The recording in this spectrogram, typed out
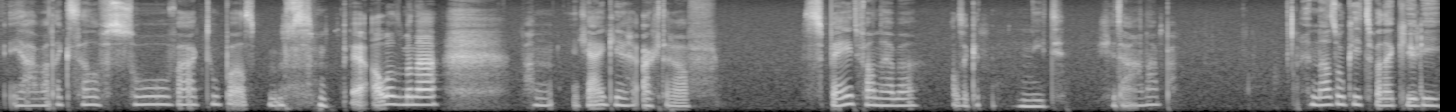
ja, wat ik zelf zo vaak toepas. Bij alles bijna. Van, ga ik hier achteraf spijt van hebben als ik het niet gedaan heb. En dat is ook iets wat ik jullie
